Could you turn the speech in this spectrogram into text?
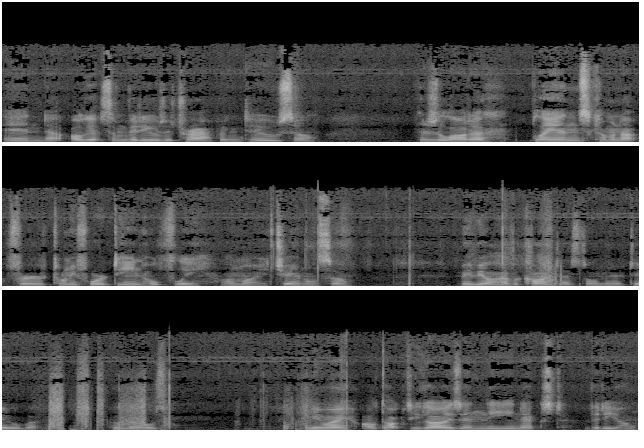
And uh, I'll get some videos of trapping too, so there's a lot of plans coming up for 2014, hopefully, on my channel, so maybe I'll have a contest on there too, but who knows. Anyway, I'll talk to you guys in the next video.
